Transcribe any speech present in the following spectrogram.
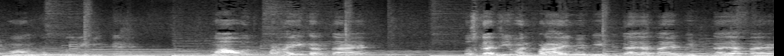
वहाँ उनको गुरु जी मिलते हैं। वहाँ वो पढ़ाई करता है उसका जीवन पढ़ाई में बीतता जाता है, बीतता जाता है।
